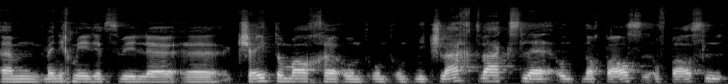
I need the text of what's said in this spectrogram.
Ähm, wenn ich mir jetzt will äh, gescheiter machen und, und, und mein Geschlecht wechseln und nach Basel, auf Basel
